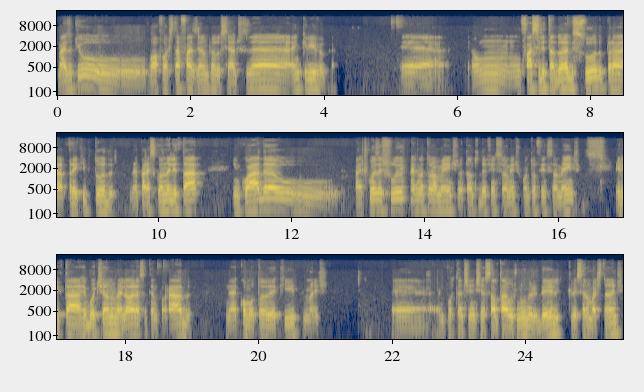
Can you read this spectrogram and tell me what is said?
Mas o que o, o Horford está fazendo pelo Celtics é, é incrível, cara. É, é um, um, facilitador absurdo para a equipe toda. Né? Parece que quando ele está em quadra, o, o, as coisas fluem mais naturalmente, né? tanto defensivamente quanto ofensivamente. Ele está reboteando melhor essa temporada né, como toda a equipe, mas é, é, importante a gente ressaltar os números dele, cresceram bastante.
